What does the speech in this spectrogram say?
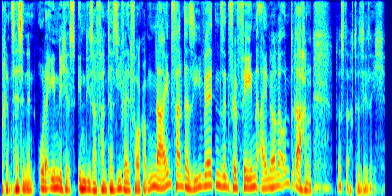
Prinzessinnen oder ähnliches, in dieser Fantasiewelt vorkommen. Nein, Fantasiewelten sind für Feen, Einhörner und Drachen. Das dachte sie sich.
